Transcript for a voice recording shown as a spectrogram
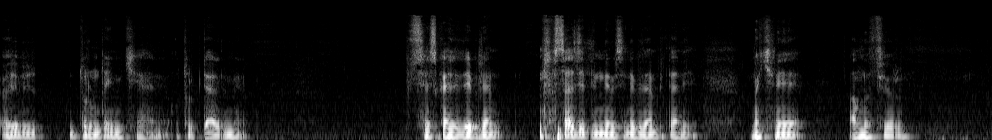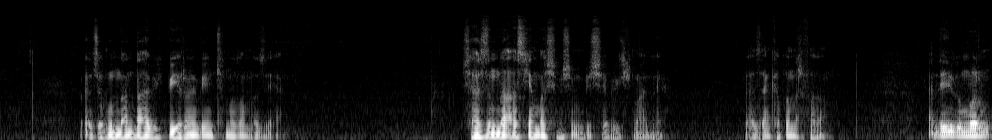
Öyle bir durumdayım ki yani oturup derdimi ses kaydedebilen sadece dinlemesini bilen bir tane makineye anlatıyorum. Bence bundan daha büyük bir ironi benim için olamaz yani. Şarjım da azken başlamışım bir işe büyük ihtimalle. Birazdan kapanır falan. Yani dediğim gibi umarım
